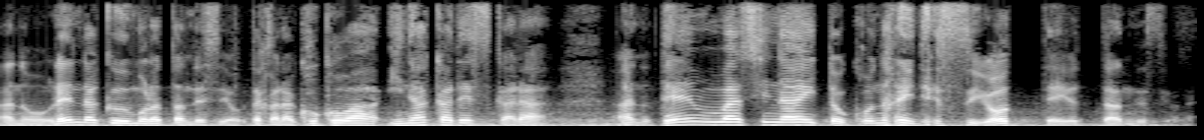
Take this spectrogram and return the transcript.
あの、連絡もらったんですよ。だからここは田舎ですから、あの、電話しないと来ないですよって言ったんですよね。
